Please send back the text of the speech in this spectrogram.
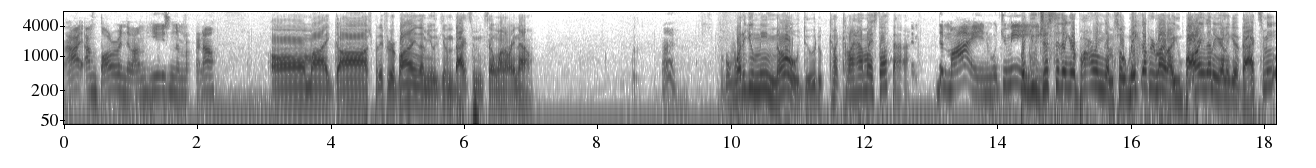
I I'm borrowing them. I'm using them right now. Oh my gosh! But if you were buying them, you would give them back to me because I want it right now. No. But what do you mean no, dude? Can, can I have my stuff back? They're mine. What do you mean? But you just said that you're borrowing them, so make up your mind. Are you borrowing them and you're gonna give it back to me,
